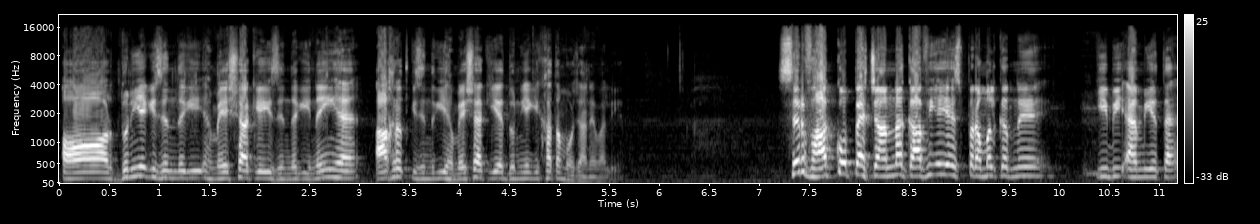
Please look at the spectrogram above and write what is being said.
اور دنیا کی زندگی ہمیشہ کی زندگی نہیں ہے، آخرت کی زندگی ہمیشہ کی ہے، دنیا کی ختم ہو جانے والی ہے۔ صرف حق کو پہچاننا کافی ہے یا اس پر عمل کرنے کی بھی اہمیت ہے؟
